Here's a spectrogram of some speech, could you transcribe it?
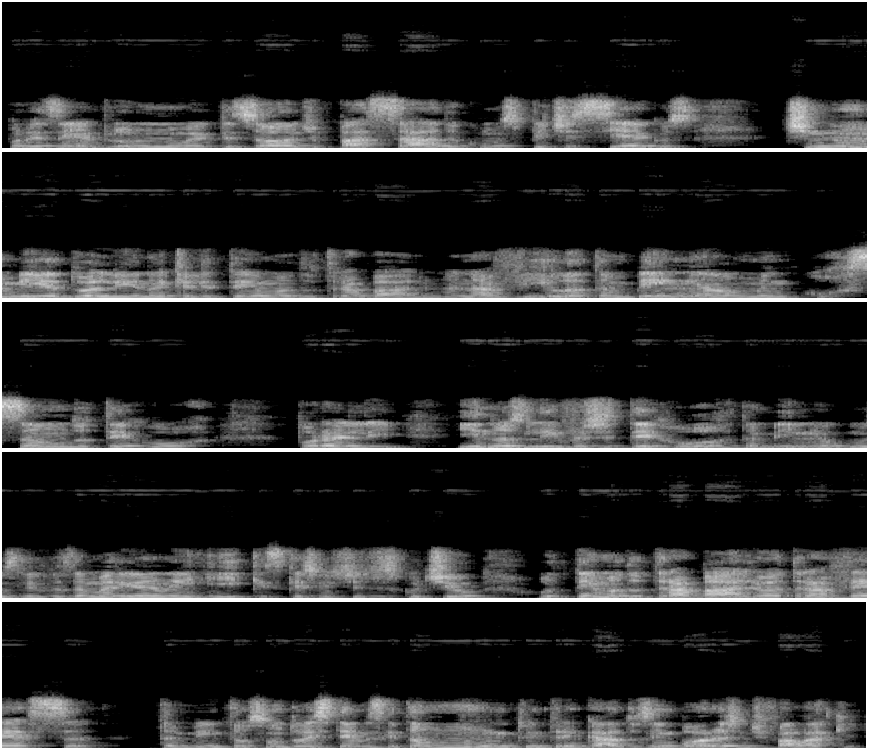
por exemplo, no episódio passado com os pit ciegos. Tinha um medo ali naquele tema do trabalho. Né? Na vila também há uma incursão do terror por ali. E nos livros de terror também, alguns livros da Mariana Henriques que a gente discutiu, o tema do trabalho atravessa também. Então são dois temas que estão muito intrincados. Embora a gente falar que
